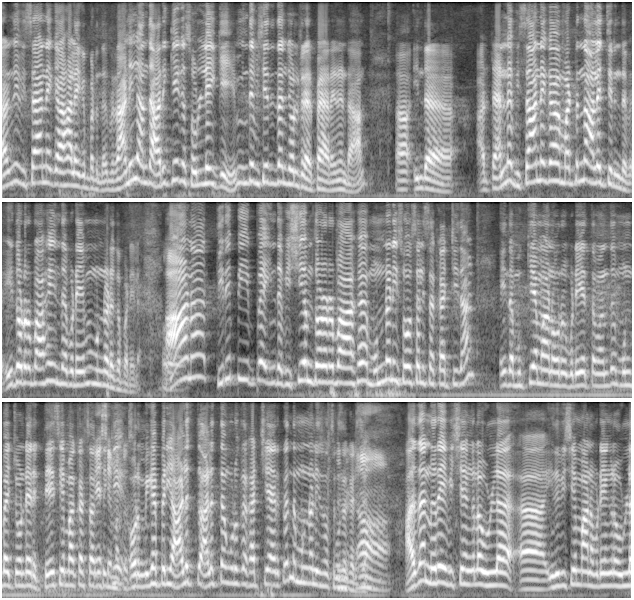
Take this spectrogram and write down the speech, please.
ரணில் விசாரணைக்காக அழைக்கப்பட்டது ரணில் அந்த அறிக்கையை சொல்லிக்கையும் இந்த விஷயத்தை தான் சொல்றார் பேர். என்னடா அஹ், இந்த தன்னை விசாரணைக்காக மட்டும்தான் அழைச்சிருந்தவர் இது தொடர்பாக இந்த விடயமும் முன்னெடுக்கப்படல. ஆனா திருப்பி இப்ப இந்த விஷயம் தொடர்பாக முன்னணி சோசலிச கட்சி தான் இந்த முக்கியமான ஒரு விடயத்தை வந்து முன்வைச்சோண்டே இருக்கு. தேசிய மக்கள் சக்திக்கு ஒரு மிகப்பெரிய அழுத்த அழுத்தம் கொடுக்குற கட்சியா இருக்கிற இந்த முன்னணி சோசலிச கட்சி. அதுதான் நிறைய விஷயங்களை உள்ள இது விஷயமான விடயங்களை உள்ள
